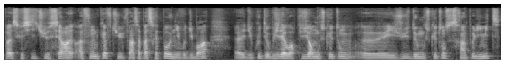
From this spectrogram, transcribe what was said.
parce que si tu serres à, fond le cuff, tu, enfin, ça passerait pas au niveau du bras. Euh, du coup, tu es obligé d'avoir plusieurs mousquetons euh, et juste deux mousquetons, ce serait un peu limite.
